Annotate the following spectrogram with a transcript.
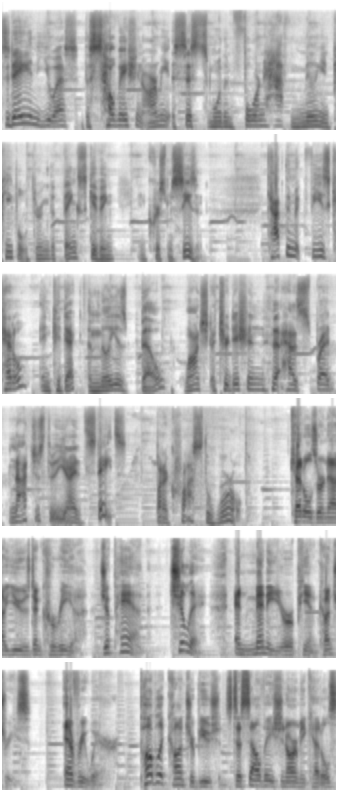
Today in the US, the Salvation Army assists more than 4.5 million people during the Thanksgiving and Christmas season. Captain McFee's kettle and Cadet Amelia's bell launched a tradition that has spread not just through the United States, but across the world. Kettles are now used in Korea, Japan, Chile, and many European countries. Everywhere, public contributions to Salvation Army kettles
